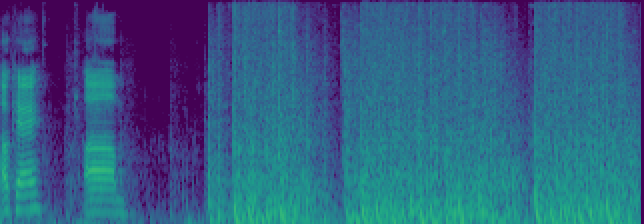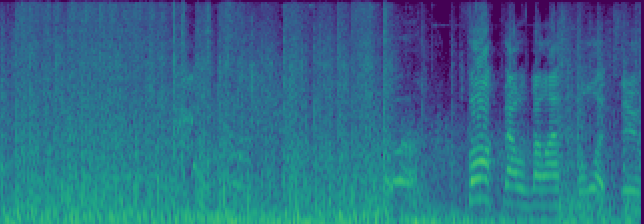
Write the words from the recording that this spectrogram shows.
Okay. Um. Fuck, that was my last bullet too.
